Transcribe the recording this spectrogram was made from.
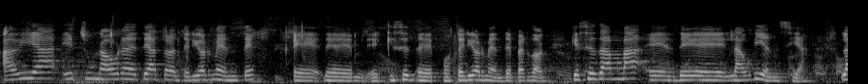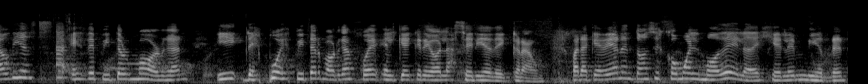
había hecho una obra de teatro anteriormente, eh, eh, que se, posteriormente, perdón, que se llama de La Audiencia. La Audiencia es de Peter Morgan y después Peter Morgan fue el que creó la serie de Crown. Para que vean entonces cómo el modelo de Helen Mirren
